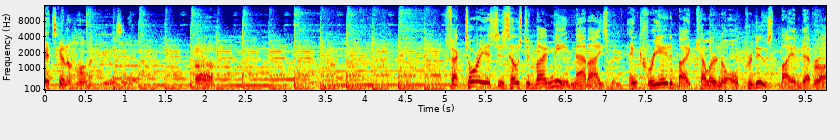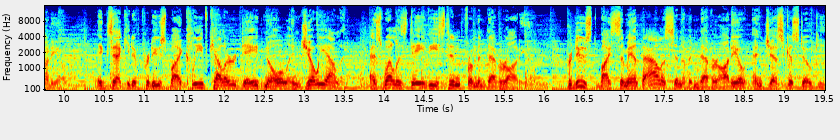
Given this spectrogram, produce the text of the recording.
It's going to haunt you, isn't it? Factorious is hosted by me, Matt Iseman, and created by Keller Noll, produced by Endeavor Audio. Executive produced by Cleve Keller, Dave Noll, and Joey Allen, as well as Dave Easton from Endeavor Audio. Produced by Samantha Allison of Endeavor Audio and Jessica Stokey.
